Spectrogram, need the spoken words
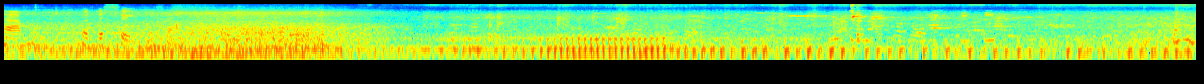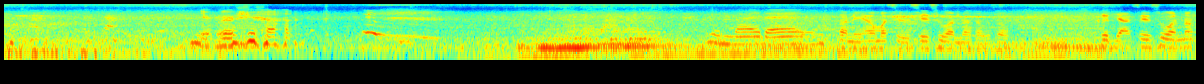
ถามเพิ่นไปสื่อนี่ซะอยา เลยค่ะเงินได้แดงตอนนี้เฮามาซื้อเซชวนเนาะท่านผู้ชมคืออยากเซชวนเนาะ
